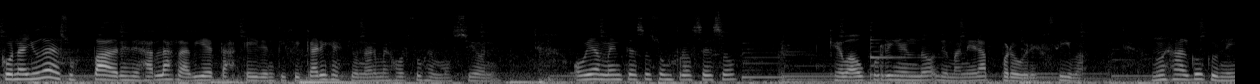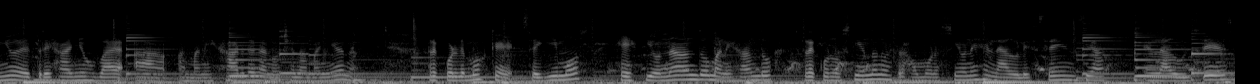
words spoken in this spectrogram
con ayuda de sus padres dejar las rabietas e identificar y gestionar mejor sus emociones. Obviamente eso es un proceso que va ocurriendo de manera progresiva. No es algo que un niño de tres años va a, a manejar de la noche a la mañana. Recordemos que seguimos gestionando, manejando, reconociendo nuestras emociones en la adolescencia, en la adultez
